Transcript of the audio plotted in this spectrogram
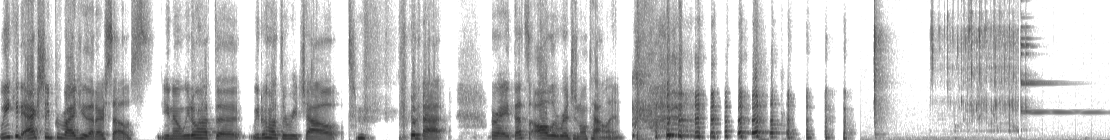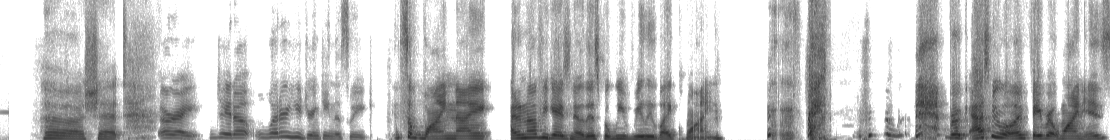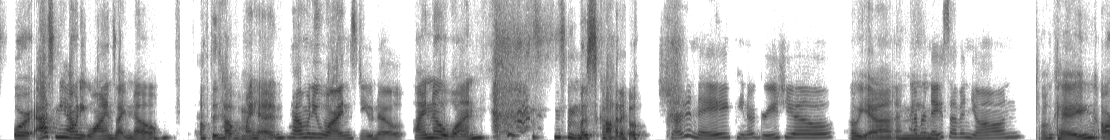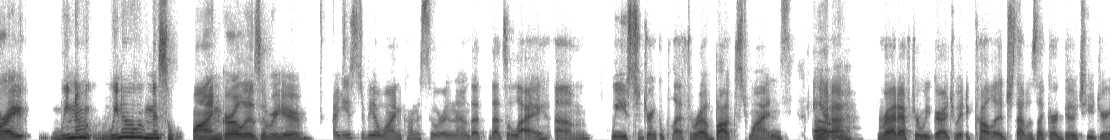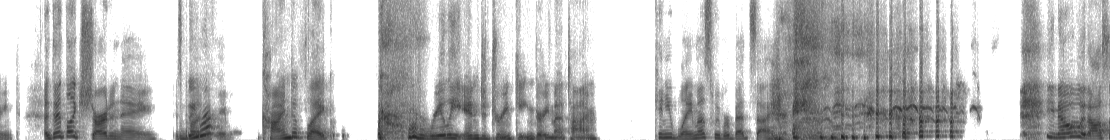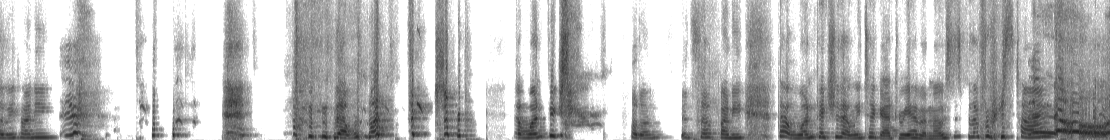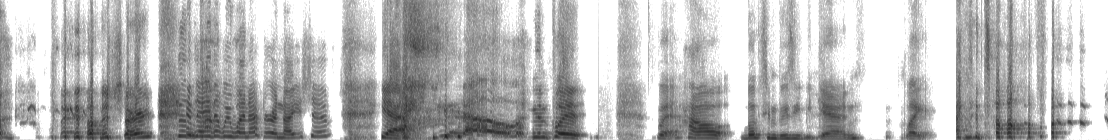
We could actually provide you that ourselves. You know, we don't have to we don't have to reach out for that. All right, that's all original talent. Oh shit. All right, Jada, what are you drinking this week? It's a wine night. I don't know if you guys know this, but we really like wine. Brooke, ask me what my favorite wine is, or ask me how many wines I know off the top of my head. How many wines do you know? I know one Moscato, Chardonnay, Pinot Grigio. Oh yeah, I mean Cabernet Sauvignon. Okay, all right. We know we know who Miss Wine Girl is over here. I used to be a wine connoisseur. No, that that's a lie. Um, we used to drink a plethora of boxed wines. Yeah. Right after we graduated college, that was like our go-to drink. A good like Chardonnay is We were-. Kind of like really into drinking during that time. Can you blame us? We were bedside. you know what would also be funny? that one picture. That one picture. Hold on. It's so funny. That one picture that we took after we had mimosas for the first time. no, Put it on a shirt. the day that we went after a night shift. Yeah. No, and then put but how booked and boozy began like at the top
